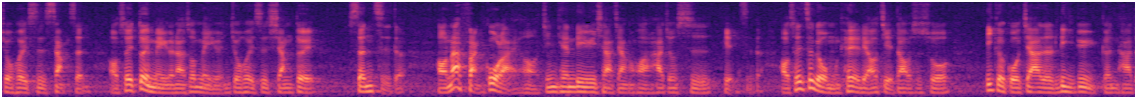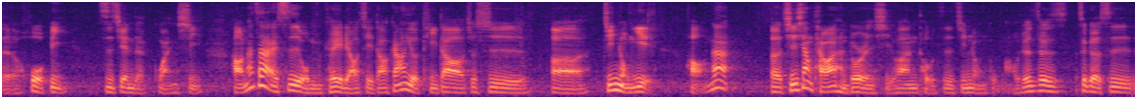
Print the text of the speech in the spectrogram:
就会是上升哦，所以对美元来说，美元就会是相对升值的。好，那反过来哦，今天利率下降的话，它就是贬值的。好，所以这个我们可以了解到是说，一个国家的利率跟它的货币之间的关系。好，那再来是我们可以了解到，刚刚有提到就是呃金融业。好，那呃其实像台湾很多人喜欢投资金融股嘛，我觉得这个这个是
